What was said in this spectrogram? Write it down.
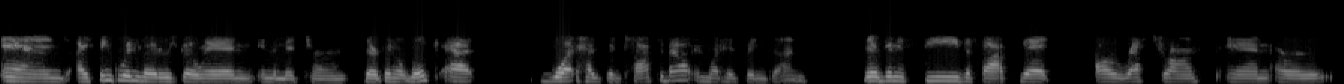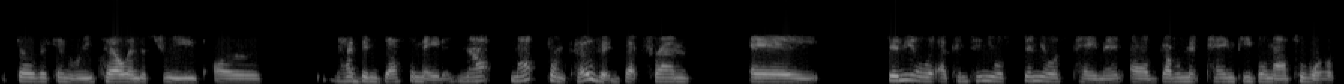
And I think when voters go in in the midterms, they're going to look at what has been talked about and what has been done. They're going to see the fact that our restaurants and our service and retail industries are have been decimated, not not from COVID, but from a stimulus, a continual stimulus payment of government paying people not to work.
